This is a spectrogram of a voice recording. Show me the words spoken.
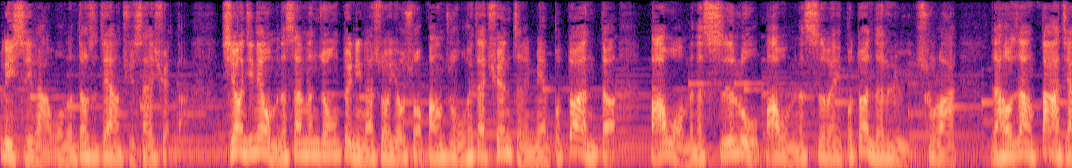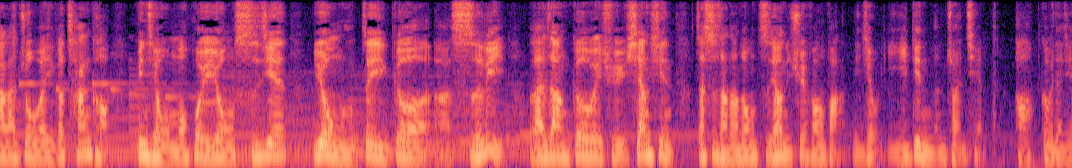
历史以来，我们都是这样去筛选的。希望今天我们的三分钟对你来说有所帮助。我会在圈子里面不断的把我们的思路、把我们的思维不断的捋出来。然后让大家来作为一个参考，并且我们会用时间、用这一个呃实力来让各位去相信，在市场当中，只要你学方法，你就一定能赚钱。好，各位再见。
